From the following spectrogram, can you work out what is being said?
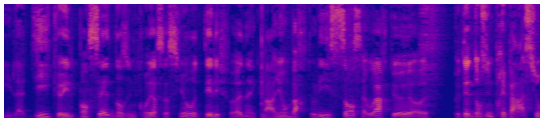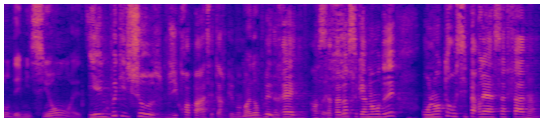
il a dit qu'il pensait être dans une conversation au téléphone avec Marion Bartoli sans savoir que peut-être dans une préparation d'émission. Il y a une petite chose, j'y crois pas à cet argument. Moi non plus. en sa faveur, c'est qu'à un moment donné, on l'entend aussi parler à sa femme.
